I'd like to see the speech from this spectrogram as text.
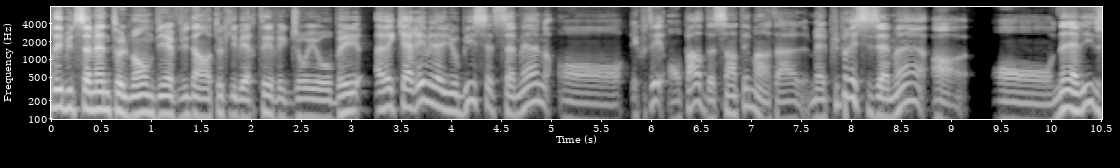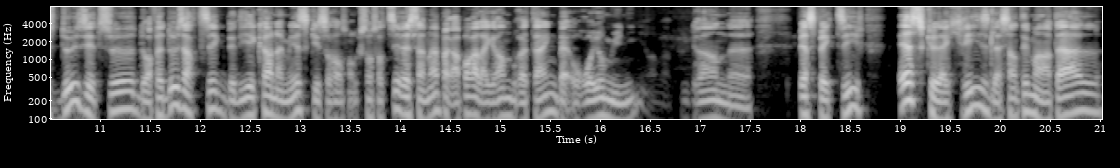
début de semaine tout le monde, bienvenue dans Toute Liberté avec Joey Aubé. Avec Karim et Ayoubi, cette semaine, on, écoutez, on parle de santé mentale, mais plus précisément, ah, on analyse deux études, en fait deux articles de The Economist qui sont, qui sont sortis récemment par rapport à la Grande-Bretagne, ben, au Royaume-Uni, en plus grande euh, perspective. Est-ce que la crise de la santé mentale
